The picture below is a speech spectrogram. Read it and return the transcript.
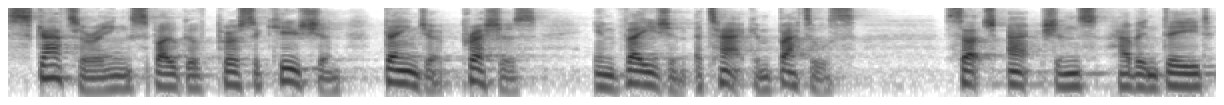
Scattering spoke of persecution, danger, pressures, invasion, attack, and battles. Such actions have indeed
